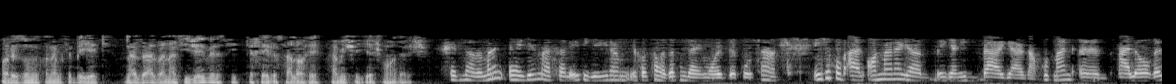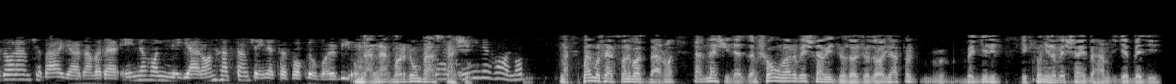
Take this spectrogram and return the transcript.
آرزو می‌کنم که به یک نظر و نتیجه برسید که خیر صلاح همیشه شما درش خیلی من یه مسئله دیگه ای رو می‌خواستم ازتون در این مورد بپرسم. اینکه خب الان من اگر یعنی برگردم. خب من علاقه دارم که برگردم و در این حال نگران هستم که این اتفاق دوباره بیفته. نه نه وارد اون بحث نشید. این حال ما... نه من متاسفانه باید برنامه نشید ازم شما اونا رو بشنوید جدا جدا. یا بگیرید یکتون اینو بشنوید به هم دیگه بدید.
